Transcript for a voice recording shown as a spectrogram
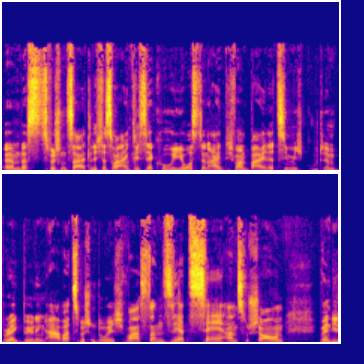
ähm, das zwischenzeitlich, das war eigentlich sehr kurios, denn eigentlich waren beide ziemlich gut im Breakbuilding, aber zwischendurch war es dann sehr zäh anzuschauen, wenn die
